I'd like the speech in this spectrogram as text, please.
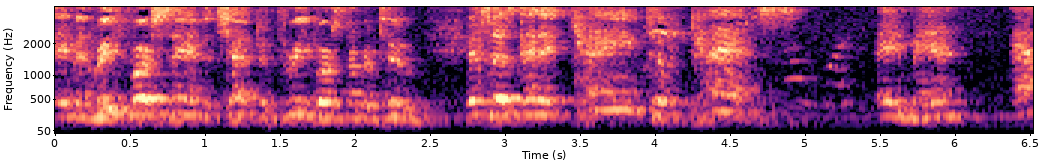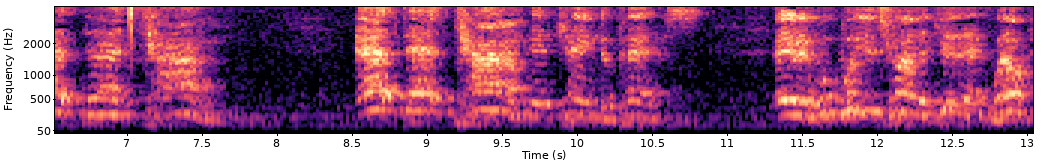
Amen. Read 1 Samuel chapter 3, verse number 2. It says, and it came to pass. Amen. At that time. At that time it came to pass. Amen. What, what are you trying to get at? Well,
